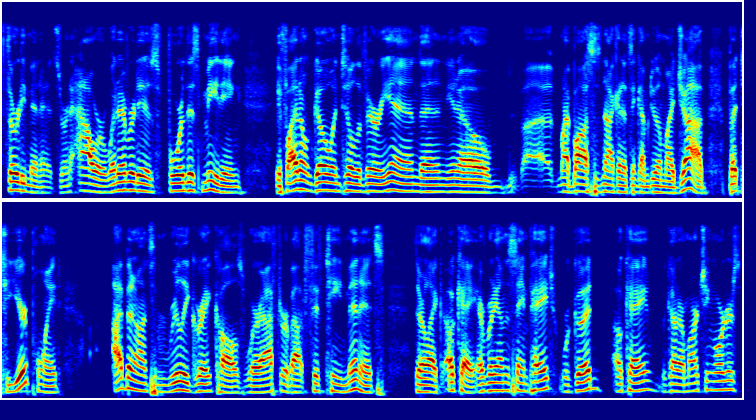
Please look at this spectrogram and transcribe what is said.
30 minutes or an hour, whatever it is, for this meeting. If I don't go until the very end, then you know uh, my boss is not going to think I'm doing my job. But to your point, I've been on some really great calls where after about 15 minutes. They're like, okay, everybody on the same page? We're good. Okay, we got our marching orders.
